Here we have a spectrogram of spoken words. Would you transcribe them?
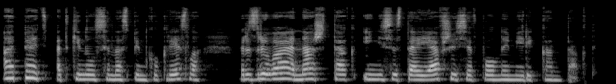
Опять откинулся на спинку кресла, разрывая наш так и не состоявшийся в полной мере контакт.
